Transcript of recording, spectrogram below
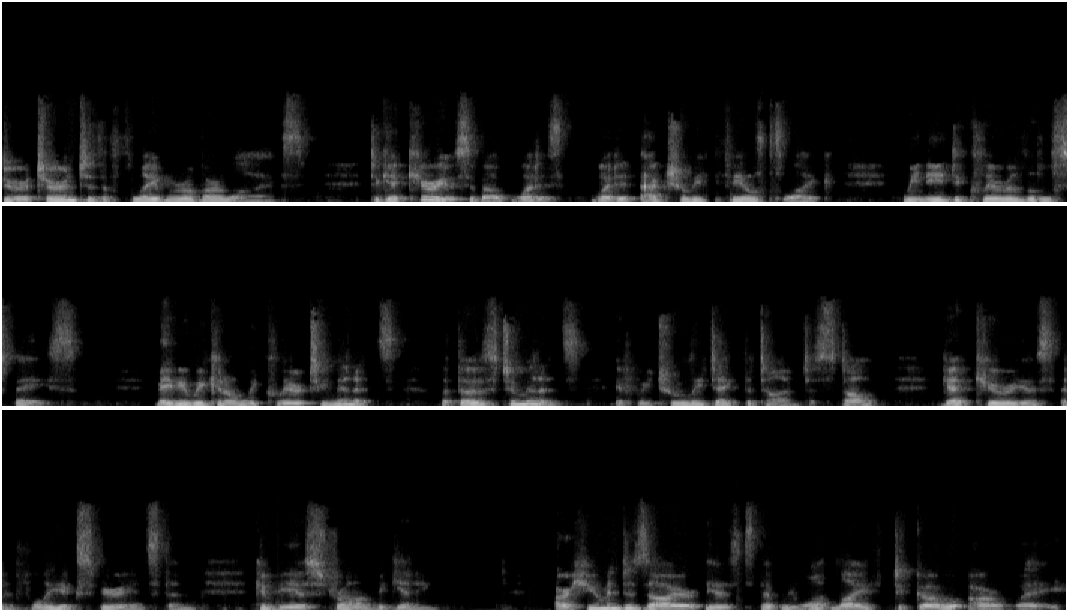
To return to the flavor of our lives, to get curious about what is what it actually feels like, we need to clear a little space Maybe we can only clear two minutes, but those two minutes, if we truly take the time to stop, get curious, and fully experience them, can be a strong beginning. Our human desire is that we want life to go our way.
